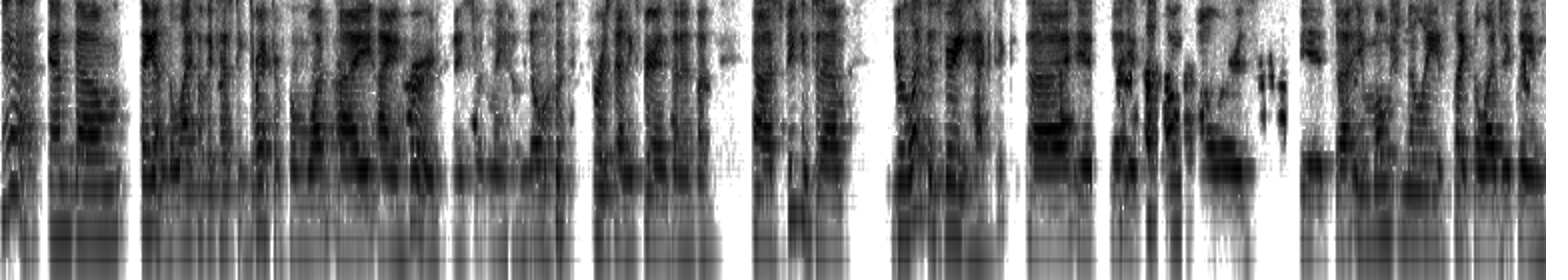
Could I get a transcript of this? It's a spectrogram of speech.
Yeah, and um, again, the life of a casting director, from what I, I heard, I certainly have no firsthand experience in it, but uh, speaking to them, your life is very hectic. Uh, it, it's long hours. It's uh, emotionally, psychologically, and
